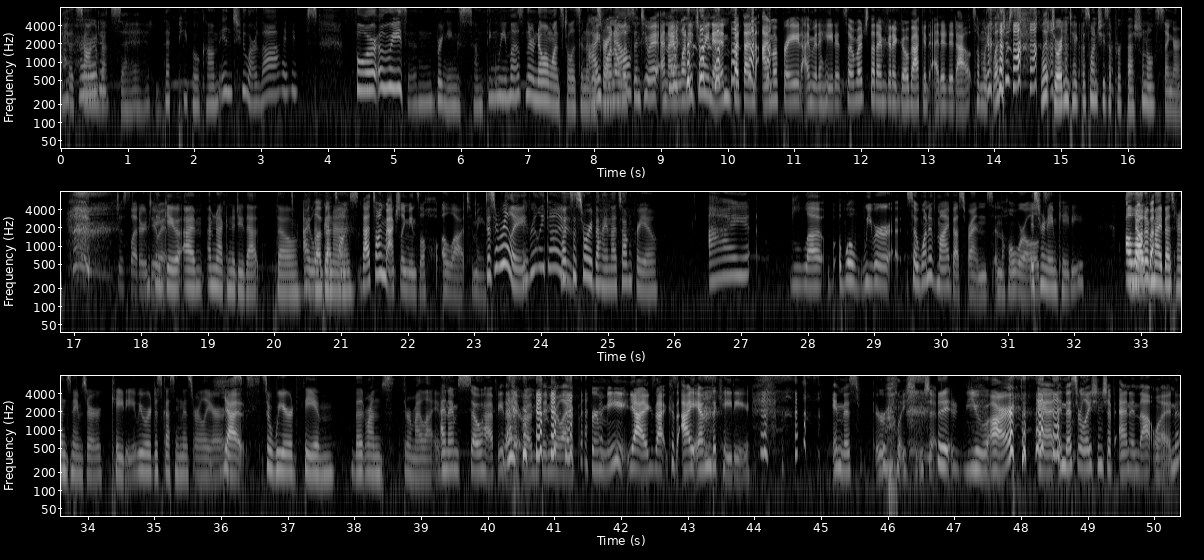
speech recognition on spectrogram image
I've That song heard about- it said. that people come into our lives for a reason, bringing something we must learn. No one wants to listen to this I right want to now. listen to it and I want to join in, but then I'm afraid I'm going to hate it so much that I'm going to go back and edit it out. So I'm like, let's just let Jordan take this one. She's a professional singer. Just let her do it. Thank it. you. I'm I'm not going to do that though. I I'm love that gonna- song. That song actually means a, wh- a lot to me. Does it really? It really does. What's the story behind that song for you? I love. Well, we were so one of my best friends in the whole world. Is her name Katie? A No, lot of but- my best friends' names are Katie. We were discussing this earlier. It's- Yes. It's, a weird theme that runs through my life. And I'm so happy that it runs in your life. For me, yeah, exactly. Because I am the Katie in this relationship, you are. and in this relationship, and in that one.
